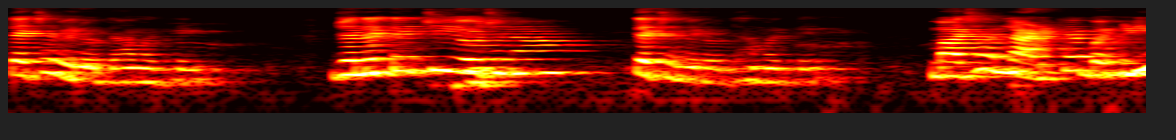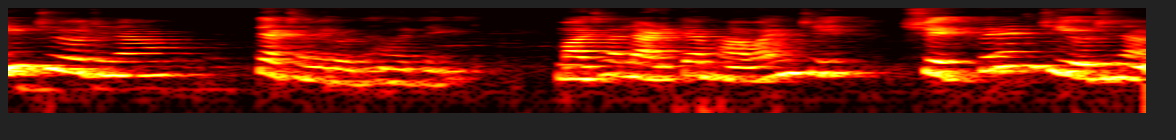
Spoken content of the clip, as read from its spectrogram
त्याच्या विरोधामध्ये. जनतेची योजना त्याच्या विरोधामध्ये. माझ्या लाडक्या बहिणींची योजना त्याच्या विरोधामध्ये. माझ्या लाडक्या भावांची शेतकऱ्यांची योजना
